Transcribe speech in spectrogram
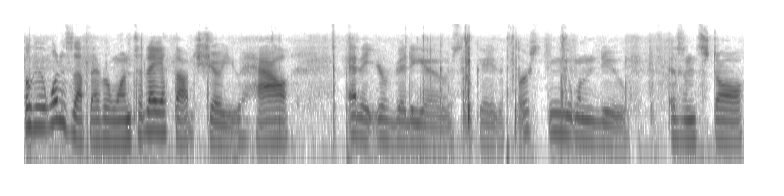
Okay, what is up everyone? Today I thought I'd show you how to edit your videos. Okay, the first thing you want to do is install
